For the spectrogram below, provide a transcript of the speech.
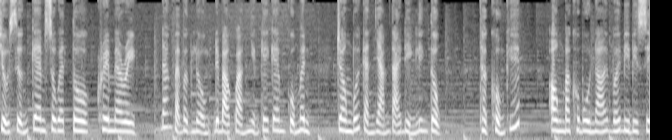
chủ xưởng kem Soweto Creamery, đang phải vật lộn để bảo quản những cây kem của mình trong bối cảnh giảm tải điện liên tục. Thật khủng khiếp, ông Bakobu nói với BBC.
